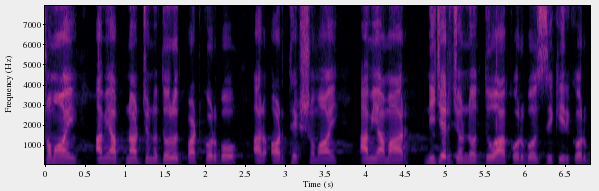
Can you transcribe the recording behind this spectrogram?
সময় আমি আপনার জন্য দরুদ পাঠ করব আর অর্ধেক সময় আমি আমার নিজের জন্য দোয়া করব, জিকির করব।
